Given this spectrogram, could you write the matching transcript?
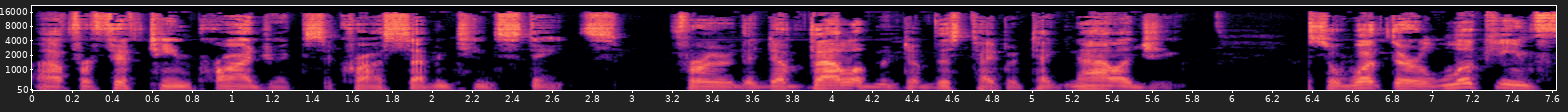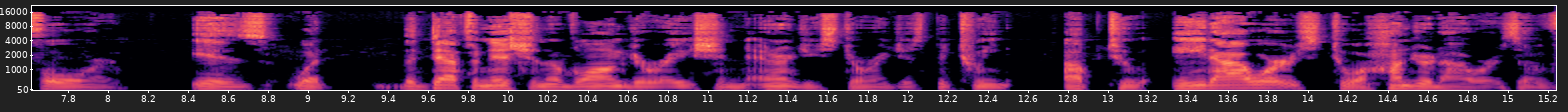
uh, for 15 projects across 17 states for the development of this type of technology. So what they're looking for is what the definition of long duration energy storage is between up to eight hours to 100 hours of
